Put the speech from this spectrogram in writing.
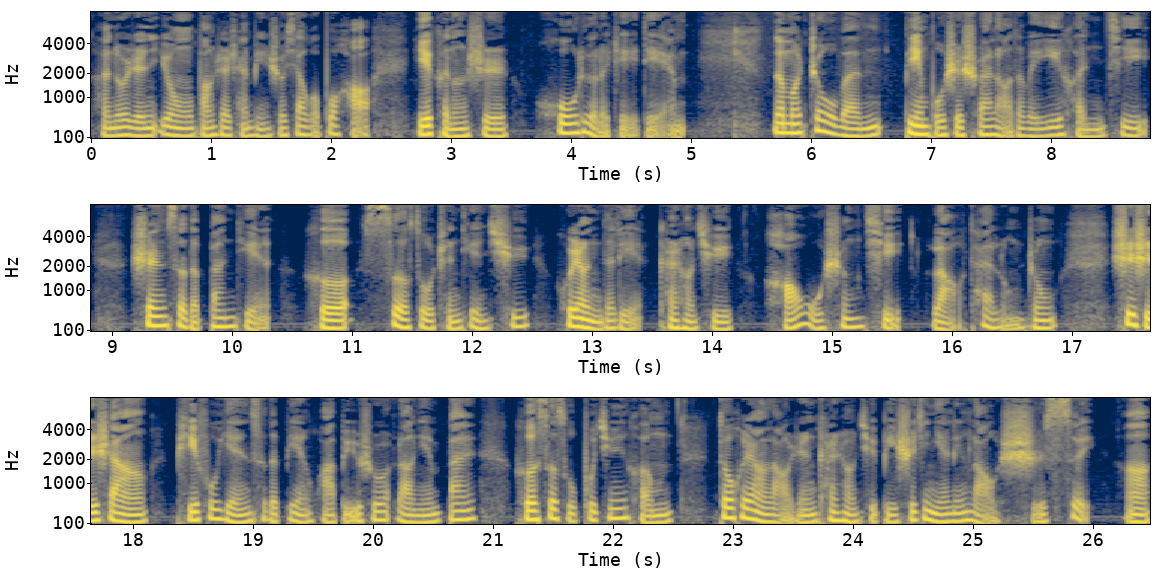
很多人用防晒产品说效果不好，也可能是忽略了这一点。那么皱纹并不是衰老的唯一痕迹，深色的斑点和色素沉淀区会让你的脸看上去。毫无生气，老态龙钟。事实上，皮肤颜色的变化，比如说老年斑和色素不均衡，都会让老人看上去比实际年龄老十岁啊。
